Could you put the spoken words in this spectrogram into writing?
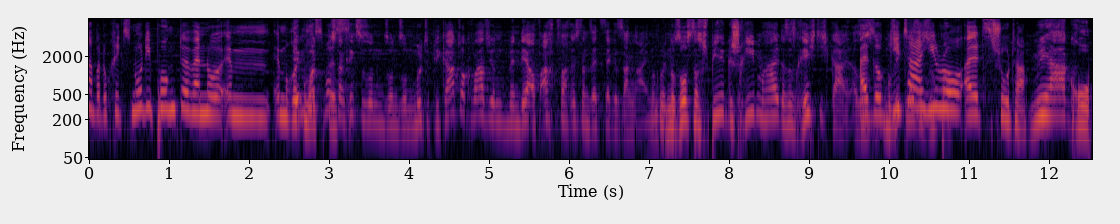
aber du kriegst nur die Punkte, wenn du im, im Rhythmus, Im Rhythmus, bist. dann kriegst du so einen, so, einen, so einen Multiplikator quasi und wenn der auf achtfach ist, dann setzt der Gesang ein. Und nur so ist das Spiel geschrieben halt, das ist richtig geil. Also, also Guitar Hero als Shooter. Ja, grob.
